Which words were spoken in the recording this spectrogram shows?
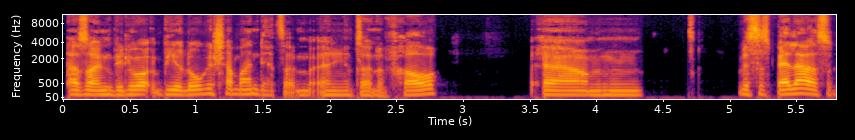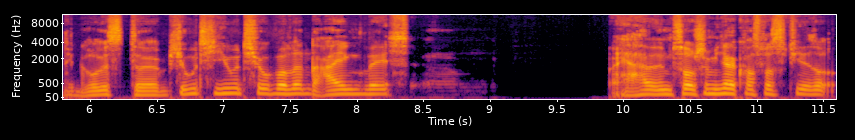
also ein Bio biologischer Mann, jetzt, äh, jetzt eine Frau. Ähm, Mrs. Bella, also die größte Beauty-YouTuberin eigentlich. Ja, im Social Media Kosmos viel so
